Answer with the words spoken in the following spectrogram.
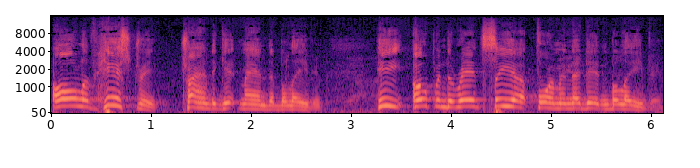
all of history trying to get man to believe him. He opened the Red Sea up for him and they didn't believe him.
